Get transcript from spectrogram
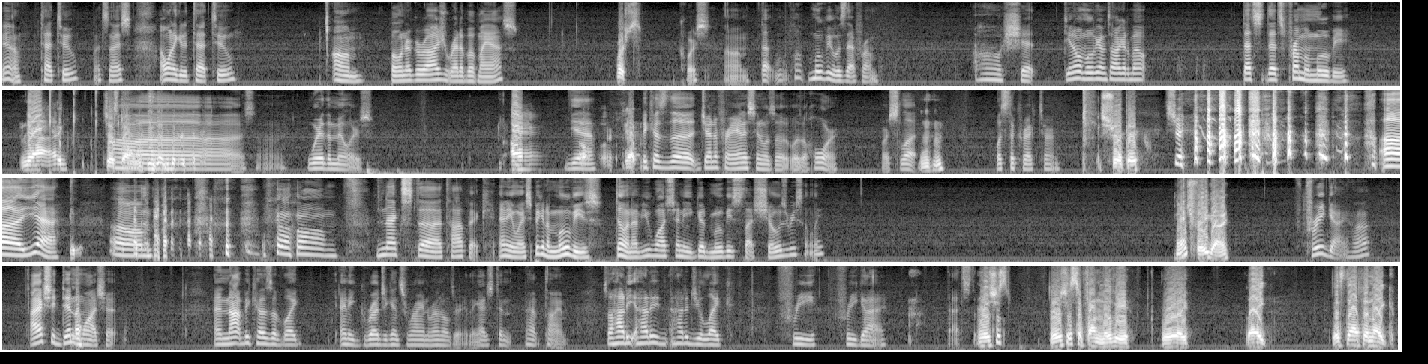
yeah, tattoo. That's nice. I want to get a tattoo. Um, boner garage right above my ass. Of course. Of course. Um, that what movie was that from? Oh shit! Do you know what movie I'm talking about? That's that's from a movie. Yeah, I just don't. Uh, uh, We're the Millers. oh, Yeah, oh, yep. because the Jennifer Aniston was a was a whore, or a slut. Mhm. What's the correct term? Stripper. Sure. uh, yeah. Um. um. Next uh, topic. Anyway, speaking of movies, Dylan, have you watched any good movies slash shows recently? That's free guy. Free Guy, huh? I actually didn't watch it, and not because of like any grudge against Ryan Reynolds or anything. I just didn't have time. So how do you, how did how did you like Free Free Guy? That's the. It was just it was just a fun movie, really. Like, it's nothing like,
